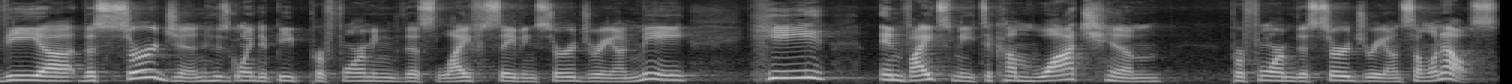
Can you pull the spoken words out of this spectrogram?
the, uh, the surgeon who's going to be performing this life saving surgery on me, he invites me to come watch him perform this surgery on someone else.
